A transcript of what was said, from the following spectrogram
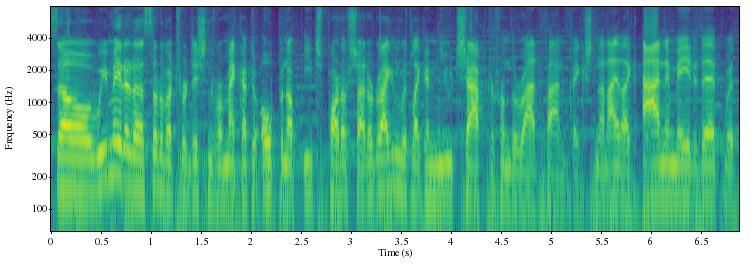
So we made it a sort of a tradition for Mekkah to open up each part of Shadow Dragon with like a new chapter from the Rad fanfiction, and I like animated it with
